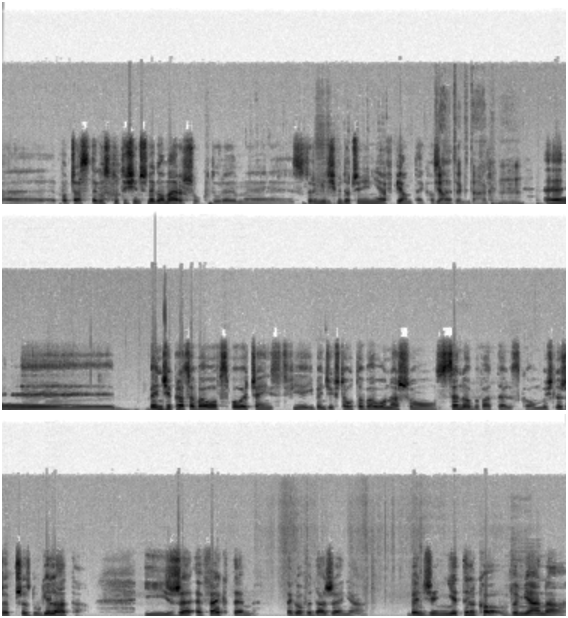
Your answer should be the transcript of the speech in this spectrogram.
e, podczas tego stutysięcznego marszu, którym, e, z którym mieliśmy do czynienia w piątek. Piątek, tak. Mhm. E, będzie pracowało w społeczeństwie i będzie kształtowało naszą scenę obywatelską, myślę, że przez długie lata. I że efektem tego wydarzenia będzie nie tylko wymiana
